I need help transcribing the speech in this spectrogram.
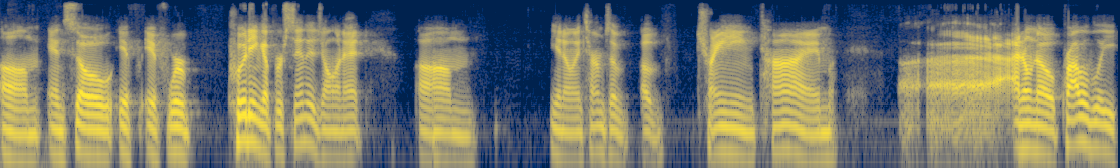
um, and so if if we're putting a percentage on it, um, you know, in terms of, of training time, uh, I don't know, probably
